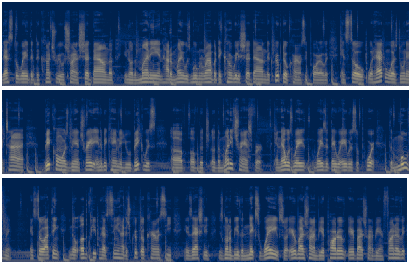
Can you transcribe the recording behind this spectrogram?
that's the way that the country was trying to shut down the, you know, the money and how the money was moving around, but they couldn't really shut down the cryptocurrency part of it. And so what happened was during that time, Bitcoin was being traded and it became the ubiquitous of, of the of the money transfer. And that was ways ways that they were able to support the movement. And so I think you know other people have seen how this cryptocurrency is actually is going to be the next wave. So everybody's trying to be a part of. Everybody's trying to be in front of it.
